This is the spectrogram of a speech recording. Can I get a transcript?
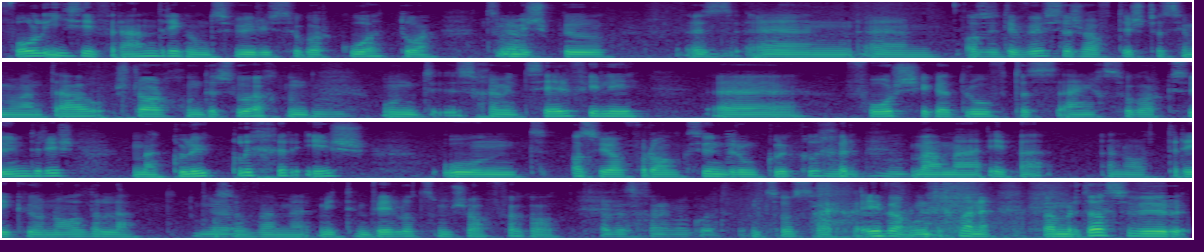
voll easy Veränderung und es würde uns sogar gut tun. Zum. Beispiel, es, ein, ähm, also in der Wissenschaft ist das im Moment auch stark untersucht und, Mhm. und es kommen sehr viele äh, Forschungen darauf, dass es eigentlich sogar gesünder ist, man glücklicher ist und, also ja, vor allem gesünder und glücklicher, Mhm. wenn man eben eine Art regionaler lebt. Ja. Also wenn man mit dem Velo zum Arbeiten geht ja, das kann ich mir gut vorstellen. und so Sachen. Eben, und ich meine, wenn man das würde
